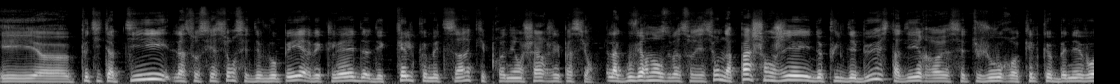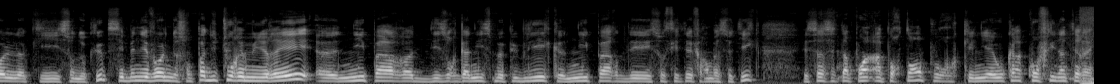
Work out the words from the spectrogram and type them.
Et euh, petit à petit, l'association s'est développée avec l'aide des quelques médecins qui prenaient en charge les patients. La gouvernance de l'association n'a pas changé depuis le début, c'est-à-dire euh, c'est toujours quelques bénévoles qui s'en occupent. Ces bénévoles ne sont pas du tout rémunérés, euh, ni par des organismes publics, ni par des sociétés pharmaceutiques. Et ça, c'est un point important pour qu'il n'y ait aucun conflit d'intérêts.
